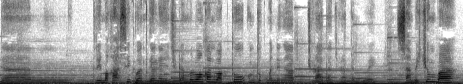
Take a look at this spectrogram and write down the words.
Dan Terima kasih buat kalian yang sudah meluangkan waktu untuk mendengar curhatan-curhatan gue. Sampai jumpa.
